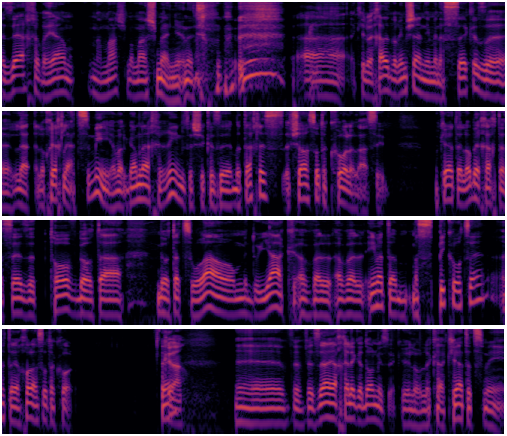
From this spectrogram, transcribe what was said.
אז זה החוויה ממש ממש מעניינת. אה, כאילו, אחד הדברים שאני מנסה כזה לה- להוכיח לעצמי, אבל גם לאחרים, זה שכזה, בתכלס אפשר לעשות הכל על האסיד. אוקיי? אתה לא בהכרח תעשה את זה טוב באותה, באותה צורה או מדויק, אבל, אבל אם אתה מספיק רוצה, אתה יכול לעשות הכל. כן. אה, ו- וזה היה חלק גדול מזה, כאילו, לקעקע את עצמי.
